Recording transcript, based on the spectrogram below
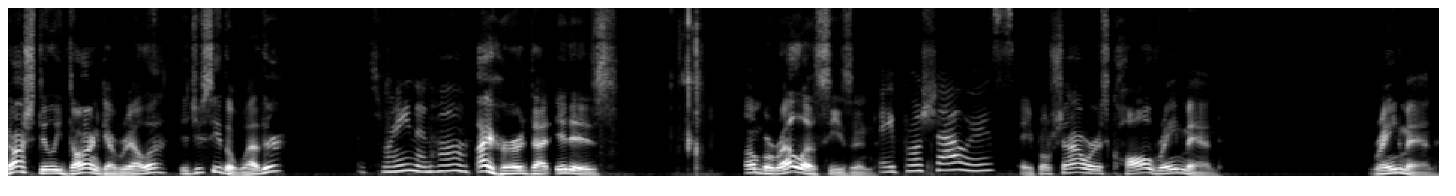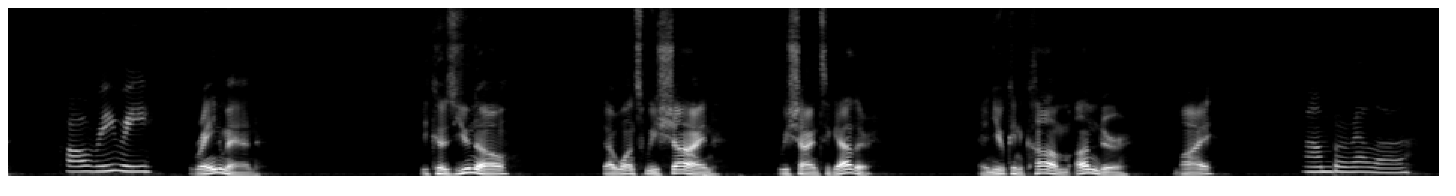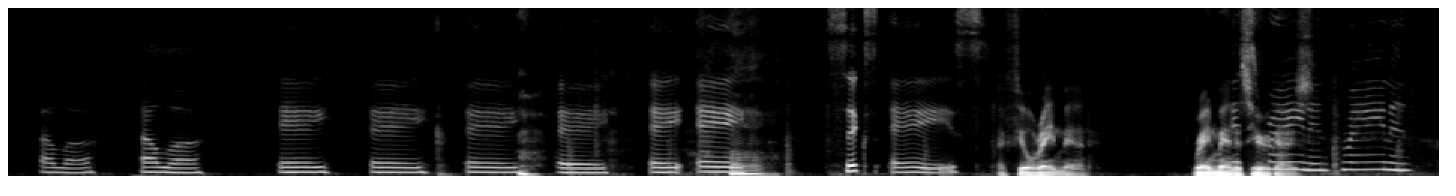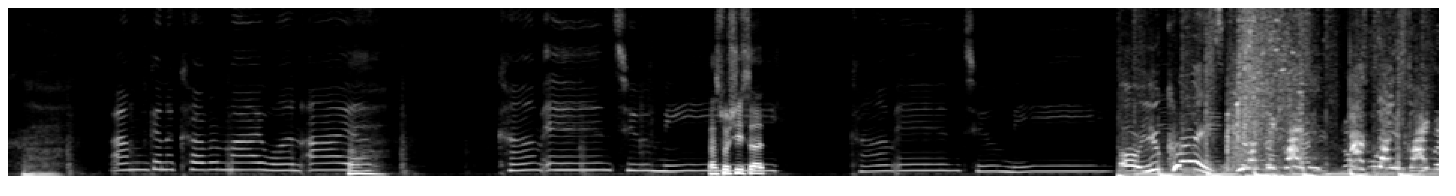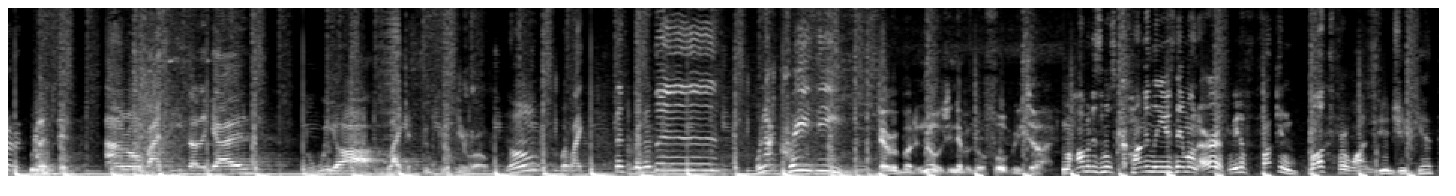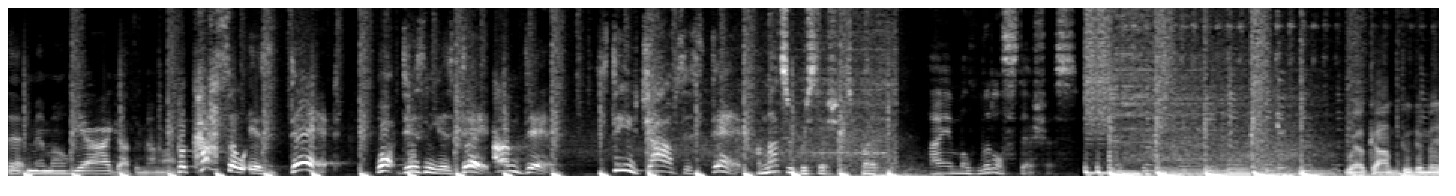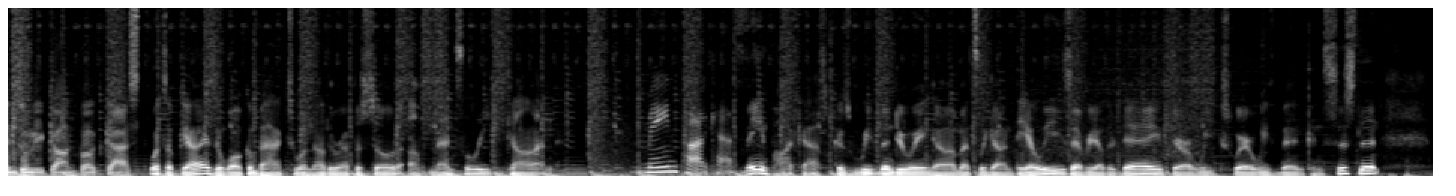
Gosh, dilly darn, Gabriella, did you see the weather? It's raining, huh? I heard that it is umbrella season. April showers. April showers. Call Rain Man. Rain Man. Call Riri. Rain Man. Because you know that once we shine, we shine together. And you can come under my Umbrella. Ella. Ella. A. A. A. A. A. A. Six A's. I feel Rain Man. Rain Man it's is here, guys. raining, raining. I'm gonna cover my one eye. up. Come into me. That's what she said. Come into me. Oh, you crazy? You want to be crazy? I saw you crazy. Listen, I don't know about these other guys, but we are like a superhero. No? We're like, dun, dun, dun, dun. we're not crazy. Everybody knows you never go full retard. Muhammad is the most commonly used name on earth. Read a fucking book for one. Did you get that memo? Yeah, I got the memo. Picasso is dead. Walt Disney is dead. I'm dead. Steve Jobs is dead. I'm not superstitious, but I am a little stitious. Welcome to the Mentally Gone podcast. What's up, guys, and welcome back to another episode of Mentally Gone, Main podcast. main podcast. Because we've been doing uh, Mentally Gone dailies every other day. There are weeks where we've been consistent,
